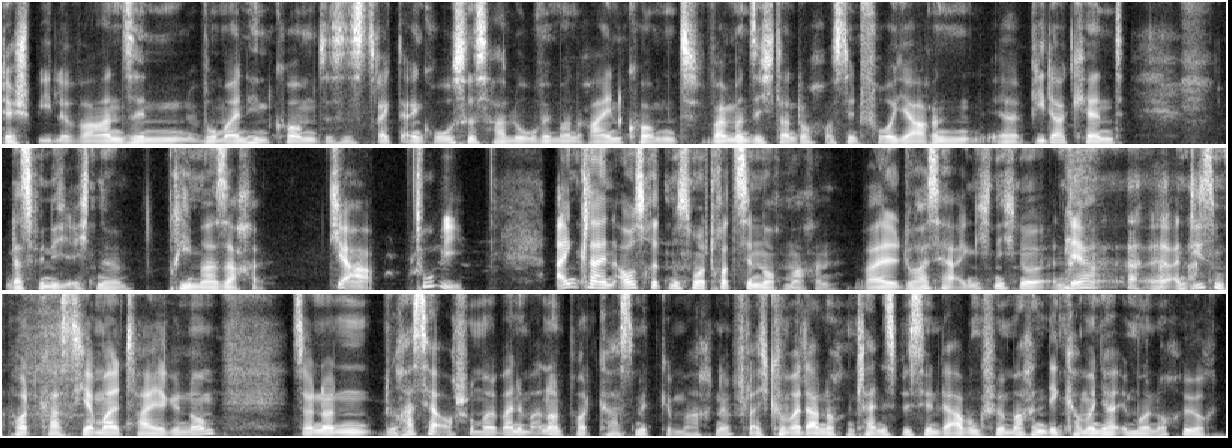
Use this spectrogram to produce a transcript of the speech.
der Spielewahnsinn, wo man hinkommt. Es ist direkt ein großes Hallo, wenn man reinkommt, weil man sich dann doch aus den Vorjahren äh, wiederkennt. Und das finde ich echt eine prima Sache. Tja, Tobi, einen kleinen Ausritt müssen wir trotzdem noch machen, weil du hast ja eigentlich nicht nur an, der, äh, an diesem Podcast hier mal teilgenommen, sondern du hast ja auch schon mal bei einem anderen Podcast mitgemacht. Ne? Vielleicht können wir da noch ein kleines bisschen Werbung für machen, den kann man ja immer noch hören.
